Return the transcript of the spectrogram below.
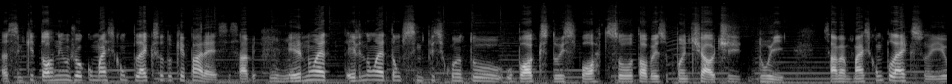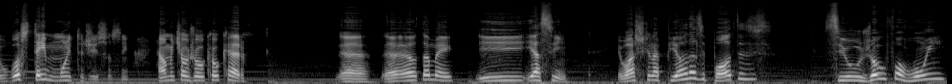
assim que tornem um jogo mais complexo do que parece, sabe? Uhum. Ele não é, ele não é tão simples quanto o box do Sports ou talvez o Punch Out do Wii, sabe? É mais complexo e eu gostei muito disso, assim. Realmente é o jogo que eu quero. É, é, eu também. E, e assim, eu acho que na pior das hipóteses, se o jogo for ruim,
